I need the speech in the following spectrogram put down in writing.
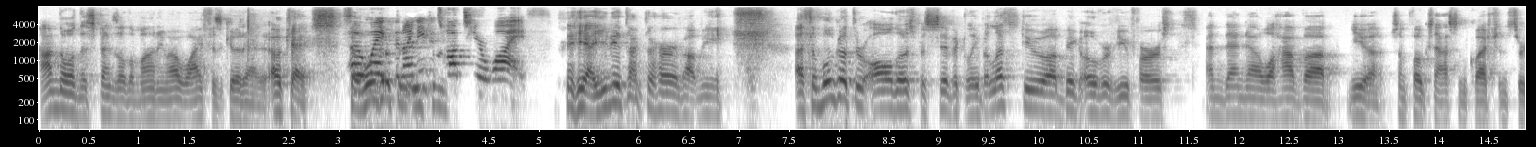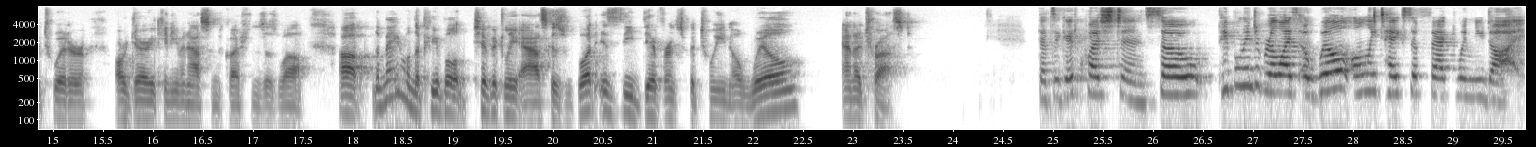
I'm the one that spends all the money. My wife is good at it. Okay. So oh, we'll wait, then I need to talk to your wife. yeah, you need to talk to her about me. Uh, so we'll go through all those specifically, but let's do a big overview first, and then uh, we'll have uh, yeah, some folks ask some questions through Twitter, or Gary can even ask some questions as well. Uh, the main one that people typically ask is, what is the difference between a will and a trust? That's a good question. So people need to realize a will only takes effect when you die.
